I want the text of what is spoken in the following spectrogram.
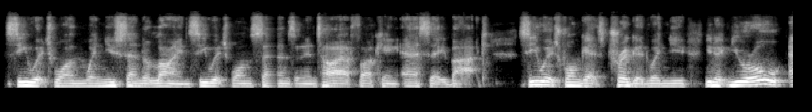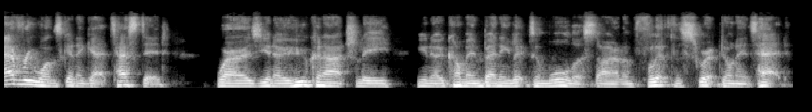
see which one, when you send a line, see which one sends an entire fucking essay back, see which one gets triggered when you, you know, you're all, everyone's going to get tested. Whereas, you know, who can actually, you know, come in Benny Lipton Waller style and flip the script on its head?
